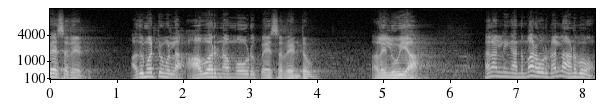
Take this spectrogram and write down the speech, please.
பேச வேண்டும். அது மட்டும் இல்லை அவர் நம்மோடு பேச வேண்டும். அலை லூயா அதனால் நீங்கள் அந்த மாதிரி ஒரு நல்ல அனுபவம்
